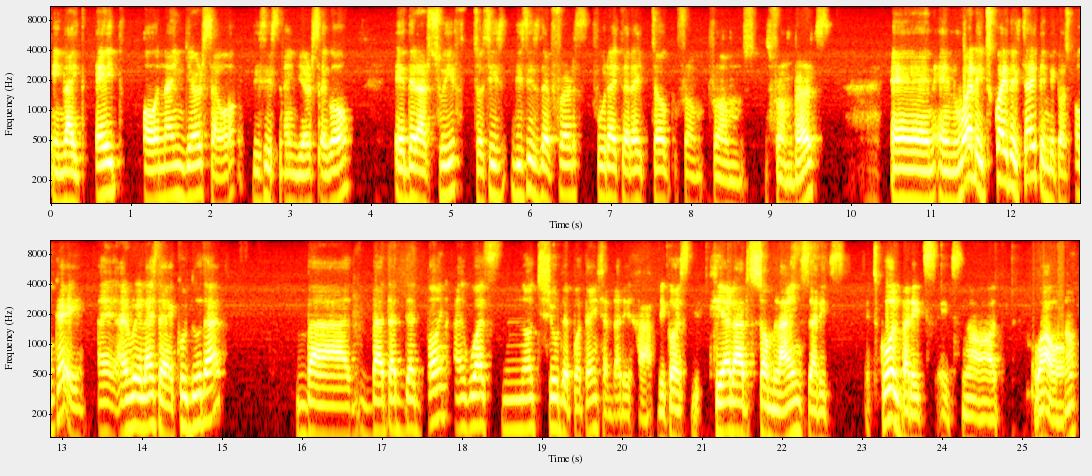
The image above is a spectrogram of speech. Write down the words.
in like eight or nine years ago, this is nine years ago, uh, there are swift. So this, this is the first footage that I took from from from birds. And and well it's quite exciting because okay I, I realized that i could do that. But but at that point i was not sure the potential that it had because here are some lines that it's it's cool but it's it's not wow no?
